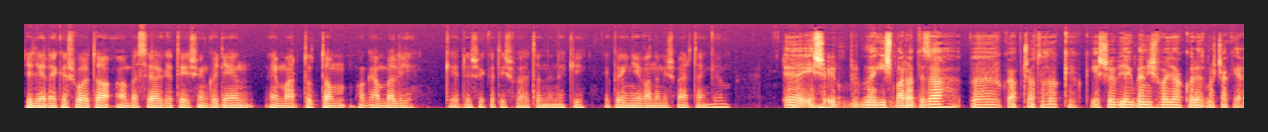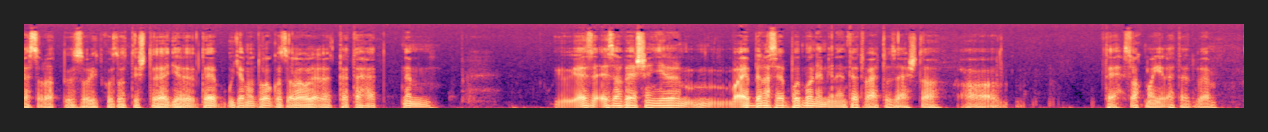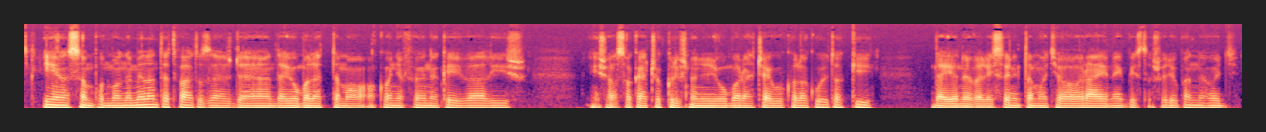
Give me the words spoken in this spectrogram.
egy érdekes volt a, a beszélgetésünk, hogy én, én már tudtam magámbeli kérdéseket is feltenni neki, ő pedig nyilván nem ismert engem. És meg is maradt ez a kapcsolatotok későbbiekben is, vagy akkor ez most csak erre szorítkozott, és te, egy, te ugyanott dolgozol, ahol előtte, tehát nem ez, ez a verseny ebben a szempontból nem jelentett változást a, a te szakmai életedben? Ilyen szempontból nem jelentett változás, de, de jobban lettem a, a konyha főnökeivel is, és a szakácsokkal is nagyon jó barátságok alakultak ki, de jönővel is szerintem, hogyha ráérnék, biztos vagyok benne, hogy,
